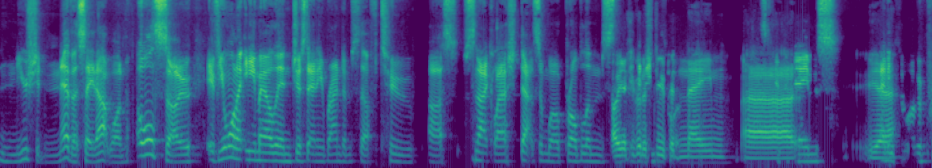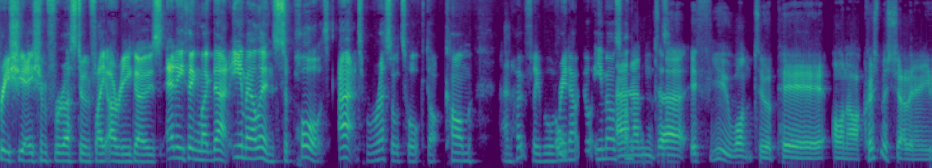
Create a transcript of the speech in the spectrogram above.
you should never say that one. Also, if you want to email in just any random stuff to us, Snacklash, that's some world problems. Oh, yeah, if you've got a stupid name, uh, names, yeah. any sort of appreciation for us to inflate our egos, anything like that, email in support at wrestletalk.com and hopefully we'll read out your emails. And uh, if you want to appear on our Christmas show in any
